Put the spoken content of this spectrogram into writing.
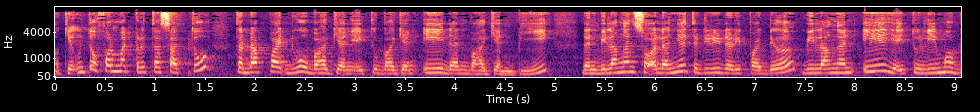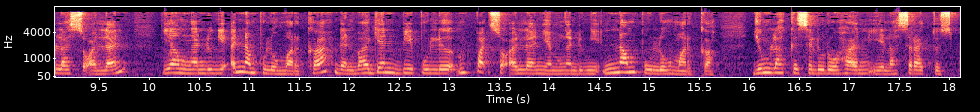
Okey, untuk format kertas satu terdapat dua bahagian iaitu bahagian A dan bahagian B dan bilangan soalannya terdiri daripada bilangan A iaitu 15 soalan yang mengandungi 60 markah dan bahagian B pula 4 soalan yang mengandungi 60 markah. Jumlah keseluruhan ialah 100%.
